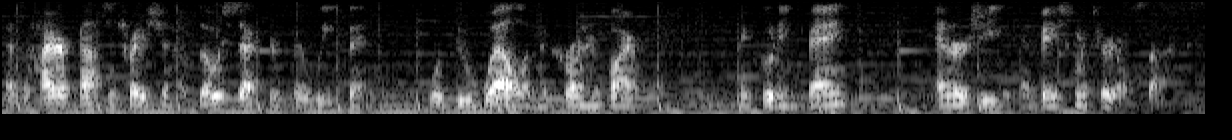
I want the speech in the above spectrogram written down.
has a higher concentration of those sectors that we think will do well in the current environment, including bank, energy, and basic material stocks.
